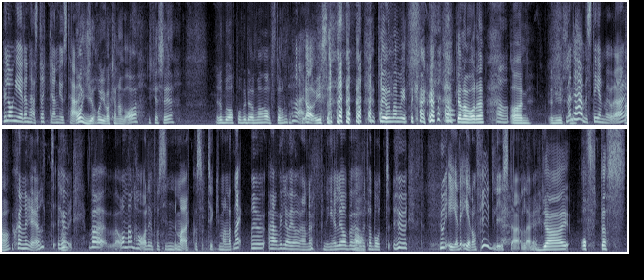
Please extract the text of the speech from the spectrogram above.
Hur lång är den här sträckan just här? oj, oj, vad kan han vara? Vi ska se. Är du bra på att bedöma avstånd? Nej. Ja, vissa. 300 meter kanske kan han vara det. Ja. Ja, en. Men det här med stenmurar Ja. generellt. Hur, vad, om man har det på sin mark och så tycker man att nej, nu, här vill jag göra en öppning eller jag behöver Ja. ta bort. Hur, hur är det? Är de fridlysta eller? Ja, oftast...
